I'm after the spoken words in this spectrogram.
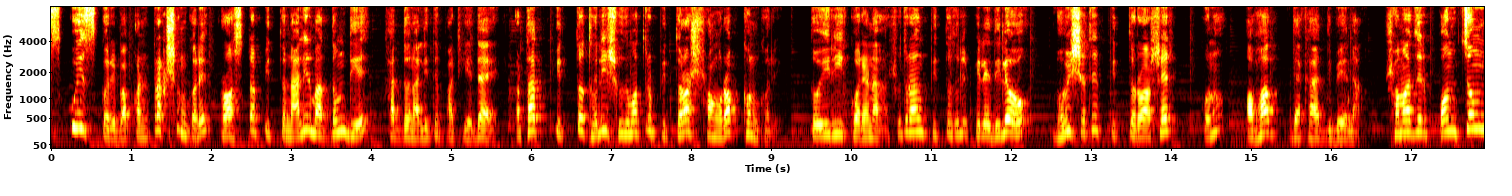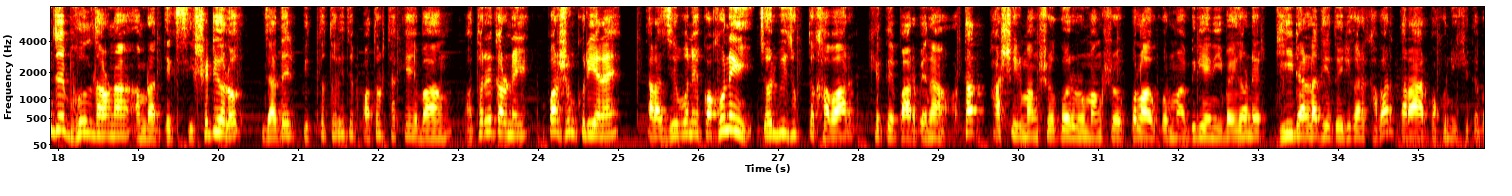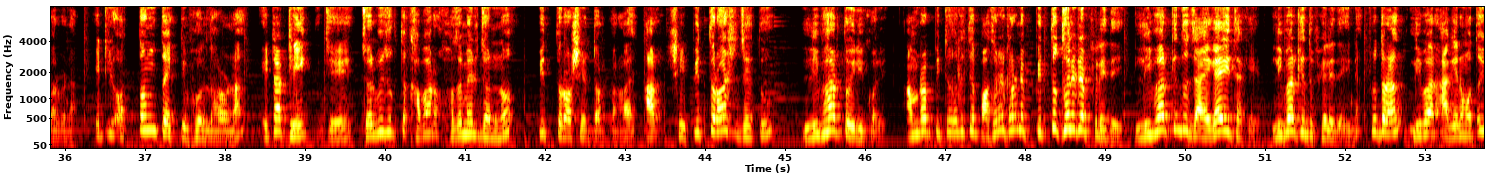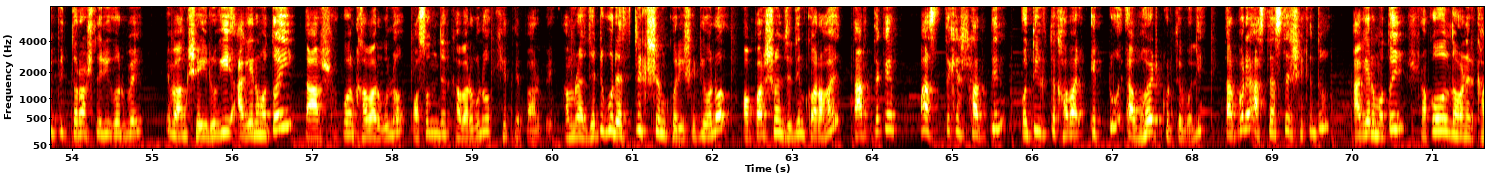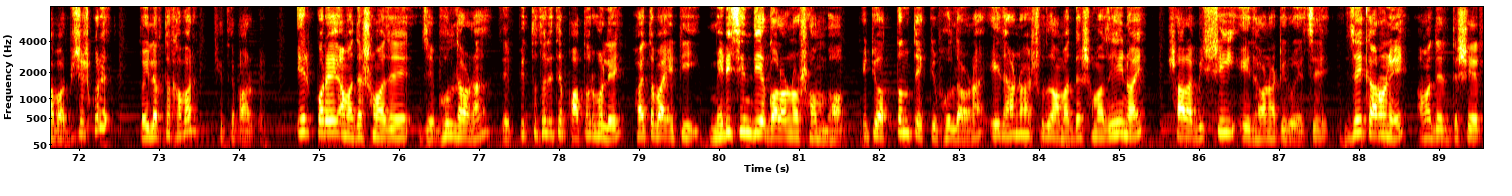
স্কুইজ করে বা কন্ট্রাকশন করে রসটা পিত্তনালীর মাধ্যম দিয়ে খাদ্যনালীতে পাঠিয়ে দেয়। অর্থাৎ পিত্তথলি শুধুমাত্র পিত্তরস সংরক্ষণ করে, তৈরি করে না। সুতরাং পিত্তথলি ফেলে দিলেও ভবিষ্যতে পিত্তরসের কোনো অভাব দেখা দিবে না। সমাজের পঞ্চম যে ভুল ধারণা আমরা দেখছি, সেটি হলো যাদের পিত্তথলিতে পাথর থাকে এবং পাথরের কারণে অপারেশন করিয়ে নেয় তারা জীবনে কখনোই চর্বিযুক্ত খাবার খেতে পারবে না। অর্থাৎ হাসির মাংস, গরুর মাংস, পোলাও, কোরমা, বিরিয়ানি বা এই ধরনের ঘি ডাল্লা দিয়ে তৈরি করা খাবার তারা আর কখনোই খেতে পারবে না। এটি অত্যন্ত একটি ভুল ধারণা। এটা ঠিক যে চর্বিযুক্ত খাবার হজমের জন্য পিত্তরসের দরকার হয়। আর সেই পিত্তরস যেহেতু লিভার তৈরি করে, আমরা পিত্তথলিতে পাথরের কারণে পিত্তথলিটা ফেলে দেই। লিভার কিন্তু জায়গায় থাকে, লিভার কিন্তু ফেলে দেই না। সুতরাং লিভার আগের মতোই পিত্তরস তৈরি করবে। এবং সেই রুগী আগের মতোই তার সকল খাবারগুলো, পছন্দের খাবারগুলো খেতে পারবে। আমরা যেটুকু রেস্ট্রিকশন করি সেটি হলো অপারেশন যেদিন করা হয়, তার থেকে পাঁচ থেকে সাত দিন অতিরিক্ত খাবার একটু অ্যাভয়েড করতে বলি। তারপরে আস্তে আস্তে সে কিন্তু আগের মতোই সকল ধরনের খাবার, বিশেষ করে তৈলাক্ত খাবার খেতে পারবে। এরপরে আমাদের সমাজে যে ভুল ধারণা, যে পিত্তথলিতে পাথর হলে হয়তোবা এটি মেডিসিন দিয়ে গলানো সম্ভব, এটি অত্যন্ত একটি ভুল ধারণা। এই ধারণা শুধু আমাদের সমাজেই নয়, সারা বিশ্বেই এই ধারণাটি রয়েছে। যে কারণে আমাদের দেশের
